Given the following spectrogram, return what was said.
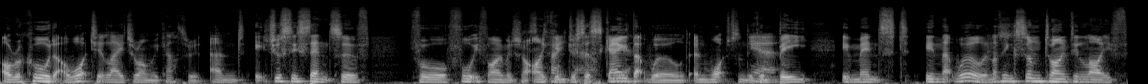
I'll record it, I'll watch it later on with Catherine, and it's just this sense of for 45 minutes Just I can just out, escape yeah. that world and watch something Yeah. and be immersed in that world. And I think sometimes in life,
